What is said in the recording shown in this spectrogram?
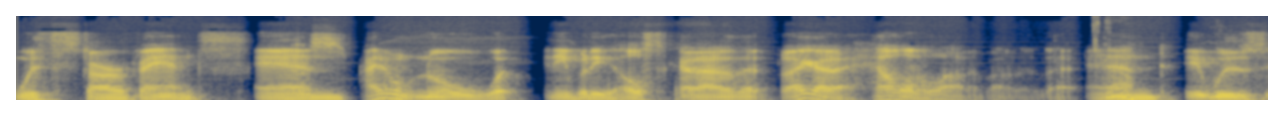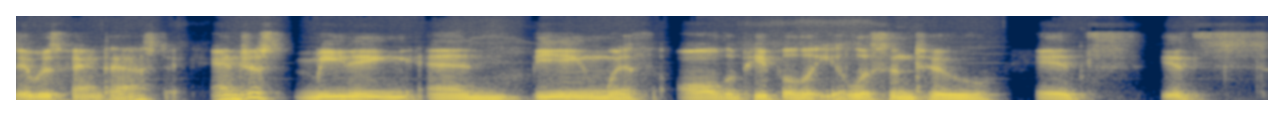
with Star Vance, and Yes. I don't know what anybody else got out of that, but I got a hell of a lot out of that, and it was it was fantastic. And just meeting and being with all the people that you listen to, it's it's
